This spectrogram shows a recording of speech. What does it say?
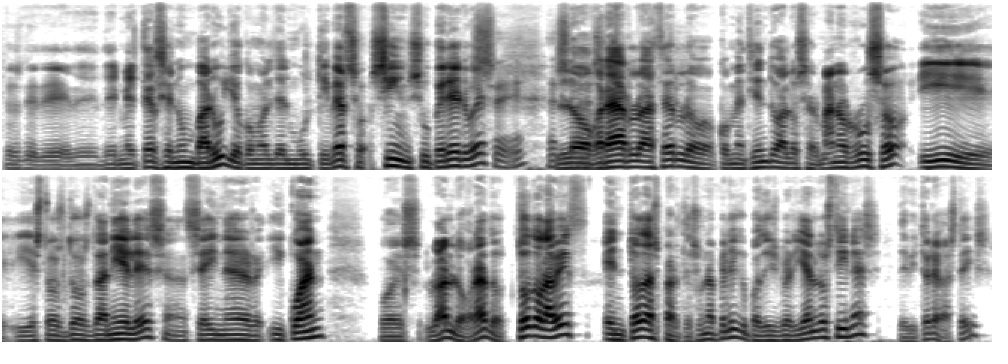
pues de- de meterse en un barullo como el del multiverso sin superhéroes, Sí, eso lograrlo hacerlo convenciendo a los hermanos rusos y, estos dos Danieles, Seiner y Kwan, pues lo han logrado todo a la vez en todas partes. Una peli que podéis ver ya en los cines de Victoria Gasteiz.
